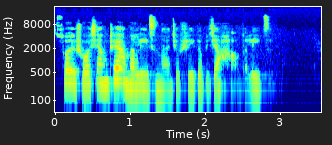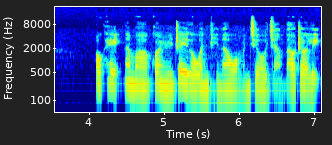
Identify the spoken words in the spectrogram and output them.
所以说，像这样的例子呢，就是一个比较好的例子。OK，那么关于这个问题呢，我们就讲到这里。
